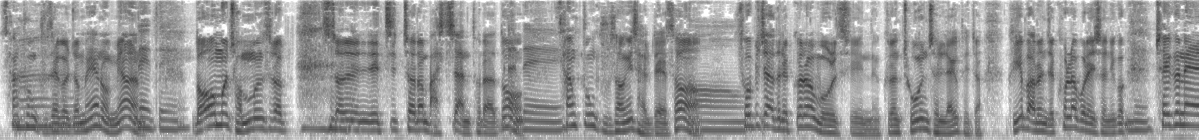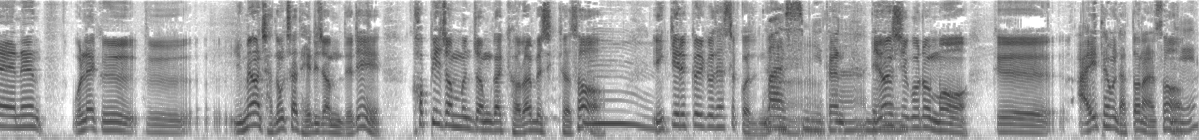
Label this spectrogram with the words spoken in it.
상품 아. 구색을 좀 해놓으면 네네. 너무 전문스럽 집처럼 맛있지 않더라도 아, 네. 상품 구성이 잘 돼서 어. 소비자들을 끌어모을 수 있는 그런 좋은 전략이 되죠. 그게 바로 이제 콜라보레이션이고 네. 최근에는 원래 그, 그, 유명한 자동차 대리점들이 커피 전문점과 결합을 시켜서 인기를 끌기도 했었거든요. 음. 맞습니다. 그러니까 네. 이런 식으로 뭐 그 아이템을 다 떠나서 네.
